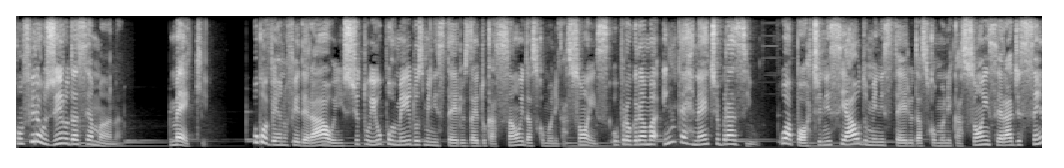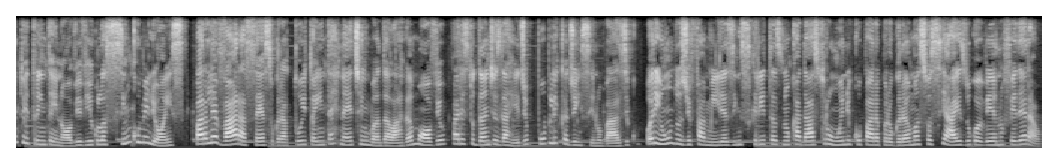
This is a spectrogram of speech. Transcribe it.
Confira o giro da semana. MEC. O governo federal instituiu, por meio dos Ministérios da Educação e das Comunicações, o programa Internet Brasil. O aporte inicial do Ministério das Comunicações será de 139,5 milhões para levar acesso gratuito à internet em banda larga móvel para estudantes da rede pública de ensino básico, oriundos de famílias inscritas no Cadastro Único para Programas Sociais do Governo Federal.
